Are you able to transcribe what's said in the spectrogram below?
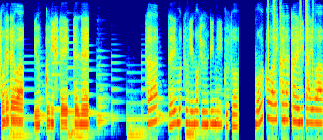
それでは、ゆっくりしていってね。さあ、霊夢次の準備に行くぞ。もう怖いから帰りたいわ。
